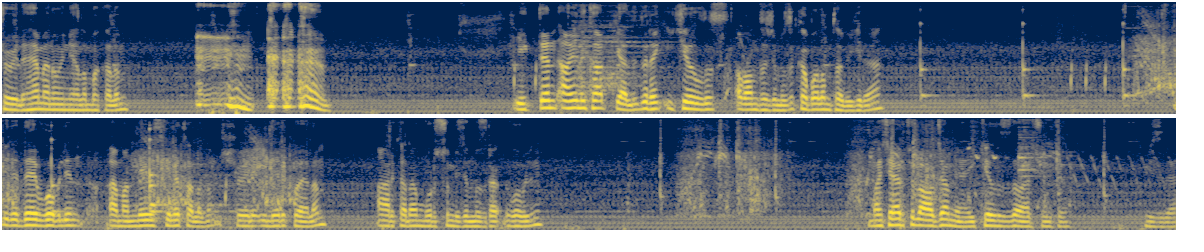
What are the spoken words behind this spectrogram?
Şöyle hemen oynayalım bakalım. İlkten aynı kart geldi. Direkt iki yıldız avantajımızı kapalım tabii ki de. Bir de dev goblin aman dev iskelet alalım. Şöyle ileri koyalım. Arkadan vursun bizim mızraklı goblin. Maçı her türlü alacağım ya. İki yıldız da var çünkü. Bizde.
